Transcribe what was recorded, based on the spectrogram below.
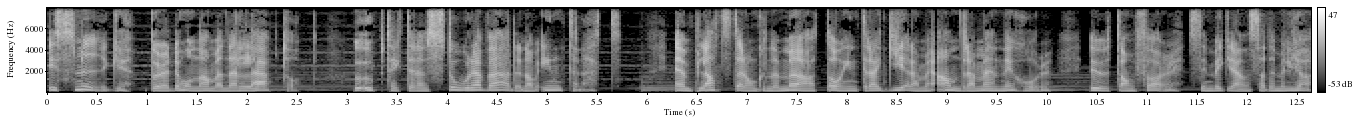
I smyg började hon använda en laptop och upptäckte den stora världen av internet. En plats där hon kunde möta och interagera med andra människor utanför sin begränsade miljö.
